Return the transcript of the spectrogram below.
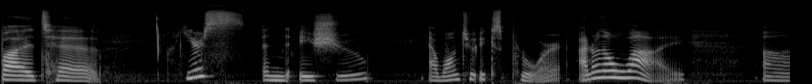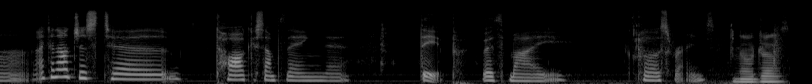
but uh, here's an issue I want to explore. I don't know why. Uh, I cannot just uh, talk something uh, deep with my close friends. No, just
